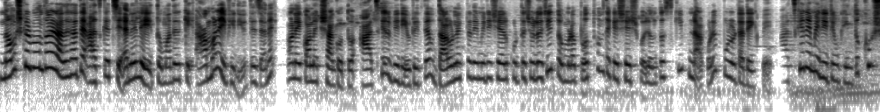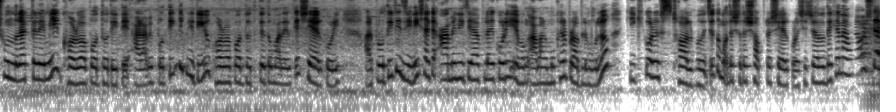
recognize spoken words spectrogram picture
নমস্কার বন্ধুরা, রাধে রাধে। আজকের চ্যানেলে তোমাদেরকে আমার এই ভিডিওতে জানে অনেক অনেক স্বাগত। আজকের ভিডিওটিতে দারুণ একটা রেমেডি শেয়ার করতে চলেছি। তোমরা প্রথম থেকে শেষ পর্যন্ত স্কিপ না করে পুরোটা দেখবে। আজকের রেমেডিটিও কিন্তু খুব সুন্দর একটা রেমেডি ঘরোয়া পদ্ধতিতে। আর আমি প্রতিটি ভিডিও ঘরোয়া পদ্ধতিতে তোমাদেরকে শেয়ার করি। আর প্রতিটি জিনিস আগে আমি নিজে অ্যাপ্লাই করি এবং আমার মুখের প্রবলেমগুলো কি কি করে সলভ হয়েছে তোমাদের সাথে সবটা শেয়ার করেছি। চলো দেখে নাও। নমস্কার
